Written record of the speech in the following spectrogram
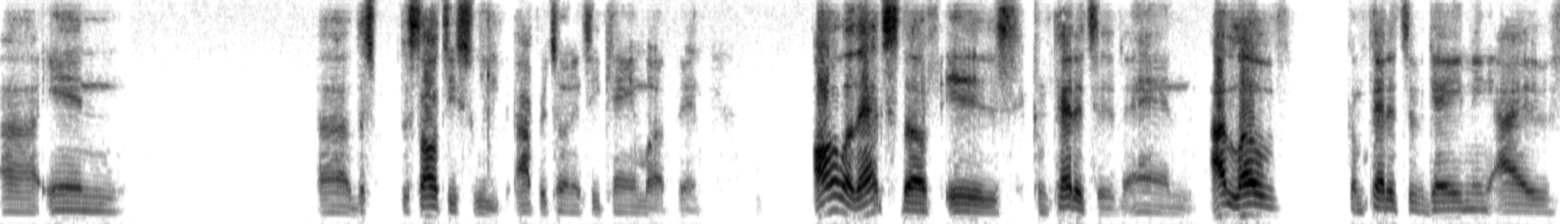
uh, in uh, the, the salty suite opportunity came up and all of that stuff is competitive and i love competitive gaming i've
